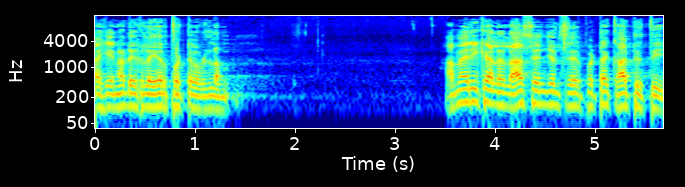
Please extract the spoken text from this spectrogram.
ஆகிய நாடுகளில் ஏற்பட்ட வெள்ளம். அமெரிக்காவில் லாஸ் ஏஞ்சல்ஸில் ஏற்பட்ட காட்டுத்தீ.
